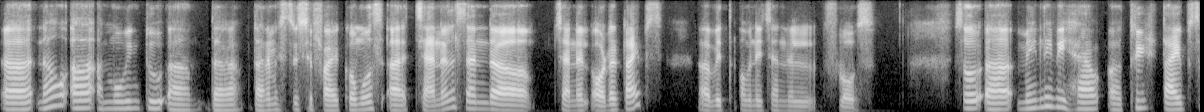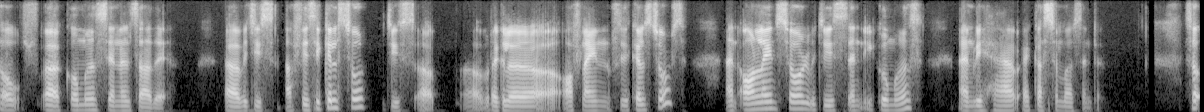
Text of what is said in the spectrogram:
Uh, now uh, I'm moving to uh, the Dynamics 365 Commerce uh, channels and channel order types with omni-channel flows. So mainly we have three types of commerce channels are there, which is a physical store, which is uh, regular uh, offline physical stores, an online store, which is an e-commerce, and we have a customer center. So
